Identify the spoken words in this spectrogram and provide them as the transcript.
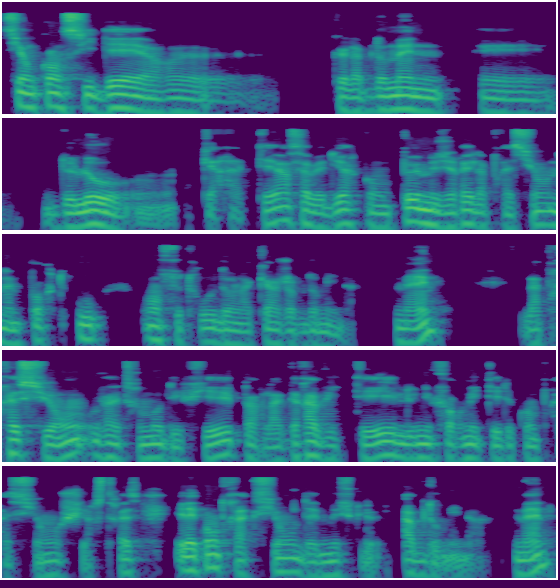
si on considère euh, que l'abdomen est de l'eau en caractère, ça veut dire qu'on peut mesurer la pression n'importe où on se trouve dans la cage abdominale. Mais la pression va être modifiée par la gravité, l'uniformité de compression, shear stress et les contractions des muscles abdominaux. Mais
